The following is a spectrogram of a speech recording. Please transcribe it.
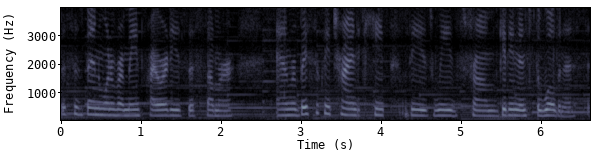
this has been one of our main priorities this summer. And we're basically trying to keep these weeds from getting into the wilderness.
